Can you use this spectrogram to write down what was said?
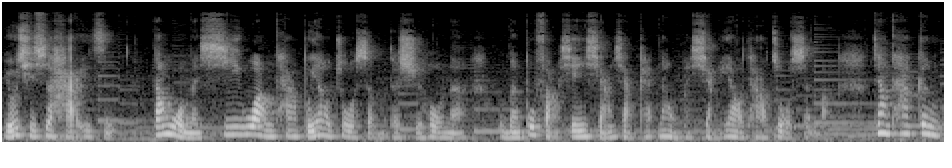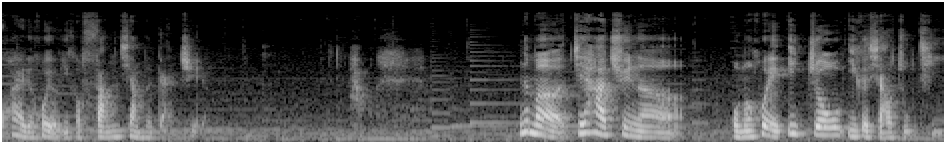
尤其是孩子，当我们希望他不要做什么的时候呢，我们不妨先想想看，那我们想要他做什么？这样他更快的会有一个方向的感觉。好，那么接下去呢，我们会一周一个小主题，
